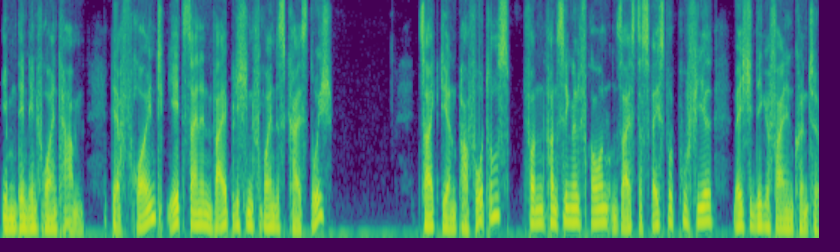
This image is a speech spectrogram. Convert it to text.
eben den, den Freund haben. Der Freund geht seinen weiblichen Freundeskreis durch, zeigt dir ein paar Fotos von, von Singlefrauen und sei es das Facebook-Profil, welche dir gefallen könnte.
